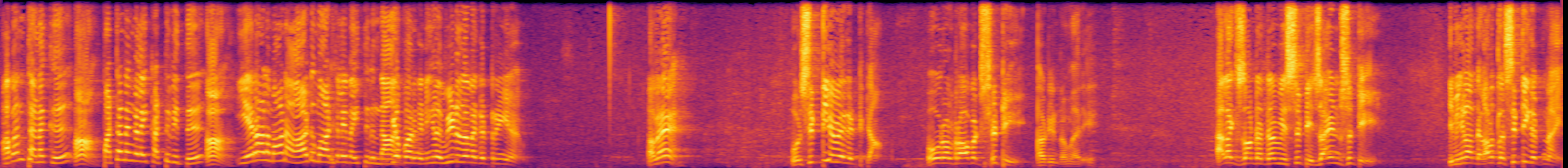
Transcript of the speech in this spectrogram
அவன் தனக்கு. பட்டணங்களை கட்டுவித்து. ஏராளமான ஆடு மாடுகளை வைத்திருந்தான். இங்க பாருங்க நீங்களே வீடு தானே கட்டுறீங்க. அவன் ஒரு சிட்டியவே கட்டிட்டான். ஓவரால் ராபர்ட் சிட்டி அப்படின்ற மாதிரி. அலெக்சாண்டர் டவி சிட்டி ஜாயன் சிட்டி இவங்களாம் அந்த காலத்தில் சிட்டி கட்டினாய்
